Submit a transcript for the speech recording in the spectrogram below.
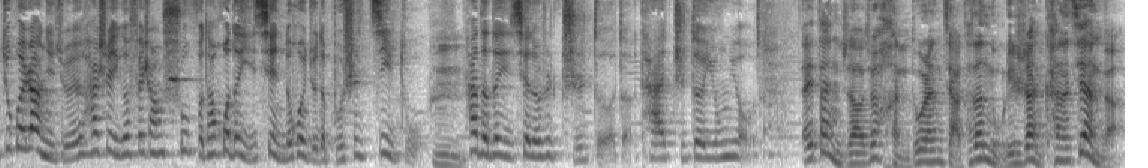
就会让你觉得他是一个非常舒服，他获得一切你都会觉得不是嫉妒，嗯，他得的一切都是值得的，他值得拥有的。哎，但你知道，就很多人讲他的努力是让你看得见的，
